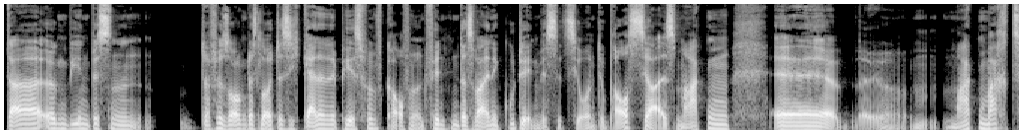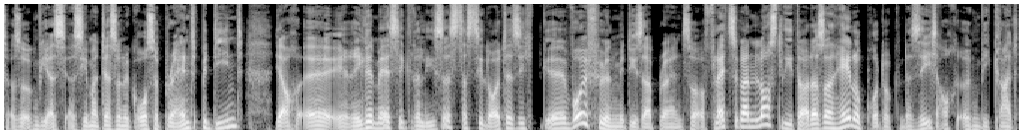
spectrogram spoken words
da irgendwie ein bisschen dafür sorgen, dass Leute sich gerne eine PS5 kaufen und finden, das war eine gute Investition. Du brauchst ja als Marken äh, Markenmacht, also irgendwie als, als jemand, der so eine große Brand bedient, ja auch äh, regelmäßig Releases, dass die Leute sich äh, wohlfühlen mit dieser Brand. So vielleicht sogar ein Lost Leader oder so ein Halo-Produkt. Und da sehe ich auch irgendwie gerade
